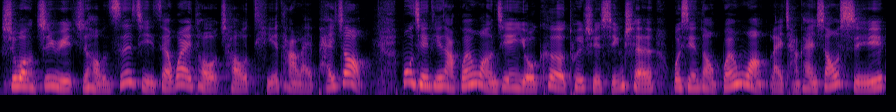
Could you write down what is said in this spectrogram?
失望之余，只好自己在外头朝铁塔来拍照。目前铁塔官网建议游客推迟行程，或先到官网来查看消息。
